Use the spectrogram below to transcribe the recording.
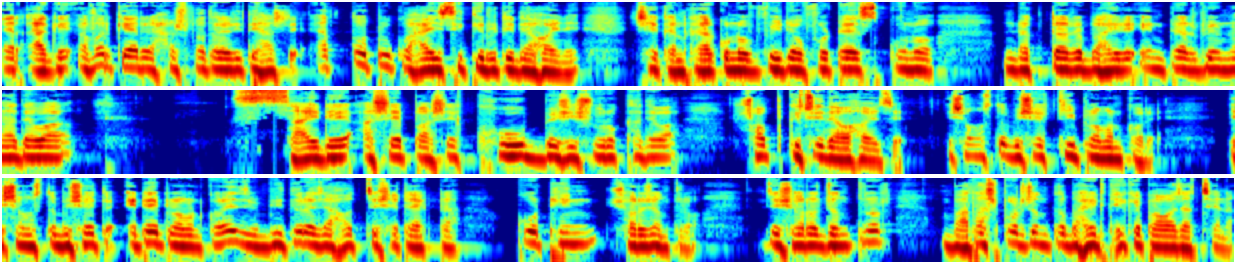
এর আগে এভার কেয়ারের হাসপাতালের ইতিহাসে এতটুকু হাই সিকিউরিটি দেওয়া হয়নি। সেখানকার কোনো ভিডিও ফুটেজ কোনো ডাক্তারের বাইরে ইন্টারভিউ না দেওয়া সাইডে আশেপাশে খুব বেশি সুরক্ষা দেওয়া সব কিছুই দেওয়া হয়েছে। এই সমস্ত বিষয় কি প্রমাণ করে? এই সমস্ত বিষয় তো এটাই প্রমাণ করে যে ভিতরে যা হচ্ছে সেটা একটা কঠিন ষড়যন্ত্র। যে ষড়যন্ত্রর বাতাস পর্যন্ত বাহির থেকে পাওয়া যাচ্ছে না।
